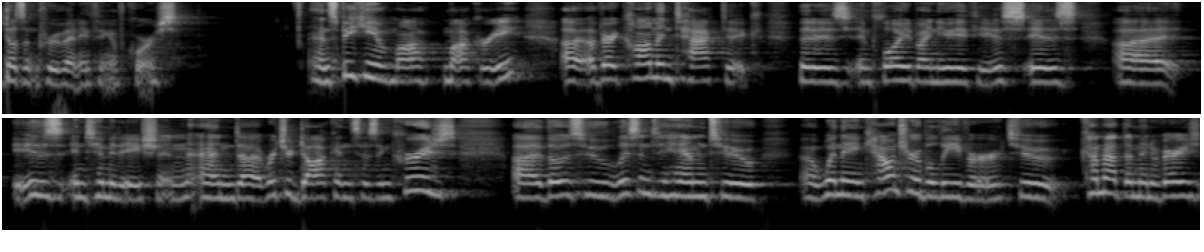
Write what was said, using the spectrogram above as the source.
doesn't prove anything, of course. And speaking of mo- mockery, uh, a very common tactic that is employed by new atheists is uh, is intimidation. And uh, Richard Dawkins has encouraged uh, those who listen to him to, uh, when they encounter a believer, to come at them in a very,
